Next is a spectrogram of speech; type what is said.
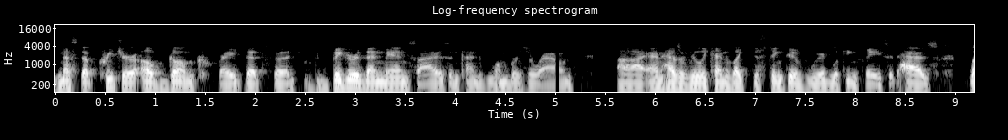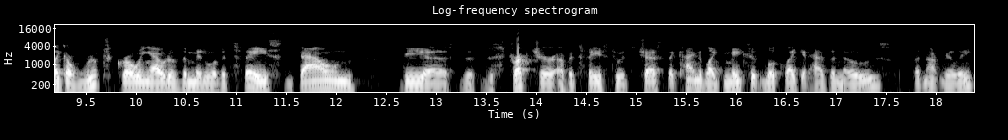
messed up creature of gunk, right? That's uh, bigger than man size and kind of lumbers around uh, and has a really kind of like distinctive, weird looking face. It has like a root growing out of the middle of its face down the, uh, the the structure of its face to its chest that kind of like makes it look like it has a nose, but not really.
